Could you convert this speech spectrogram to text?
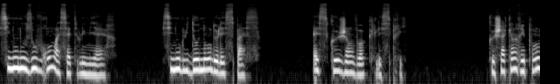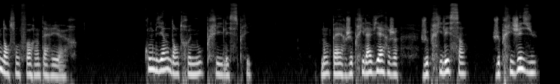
si nous nous ouvrons à cette lumière, si nous lui donnons de l'espace. Est-ce que j'invoque l'Esprit? Que chacun réponde dans son fort intérieur combien d'entre nous prient l'Esprit? Non, Père, je prie la Vierge, je prie les saints, je prie Jésus,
